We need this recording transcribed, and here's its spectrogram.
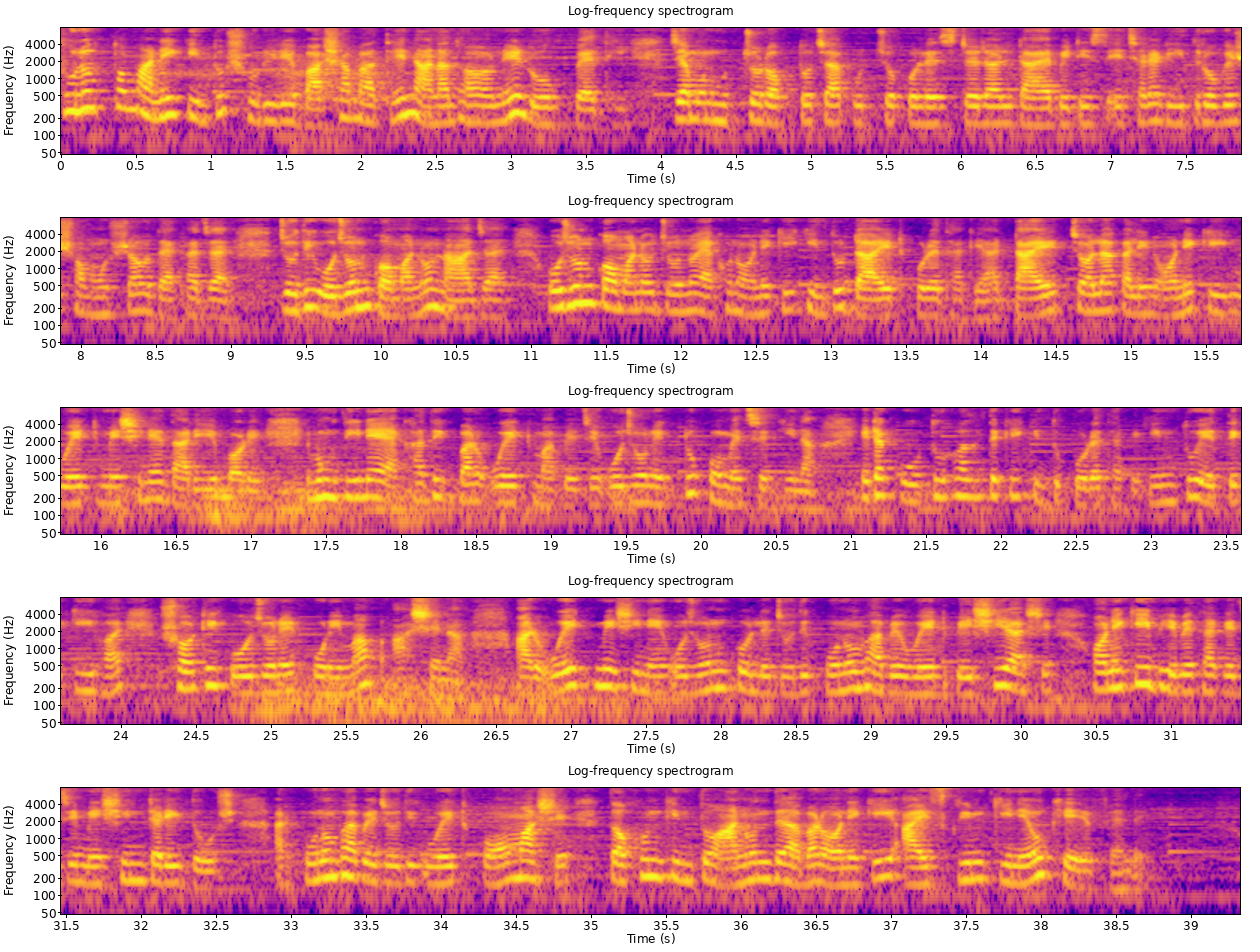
স্থূলত্ব মানেই কিন্তু শরীরে বাসা বাঁধে নানা ধরনের রোগ ব্যাধি, যেমন উচ্চ রক্তচাপ, উচ্চ কোলেস্টেরল ডায়াবেটিস এছাড়া হৃদরোগের সমস্যাও দেখা যায় যদি ওজন কমানো না যায়। ওজন কমানোর জন্য এখন অনেকেই কিন্তু ডায়েট করে থাকে আর ডায়েট চলাকালীন অনেকেই ওয়েট মেশিনে দাঁড়িয়ে পড়ে এবং দিনে একাধিকবার ওয়েট মাপে যে ওজন একটু কমেছে কিনা। এটা কৌতূহল থেকেই কিন্তু করে থাকে, কিন্তু এতে কি হয়? সঠিক ওজনের পরিমাপ আসে না। আর ওয়েট মেশিনে ওজন করলে যদি কোনোভাবে ওয়েট বেশি আসে, অনেকেই ভেবে থাকে যে মেশিনটারই দোষ। আর কোনোভাবে যদি ওয়েট কম আসে, তখন কিন্তু আনন্দে আবার অনেকেই আইসক্রিম কিনেও খেয়ে ফেলে।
